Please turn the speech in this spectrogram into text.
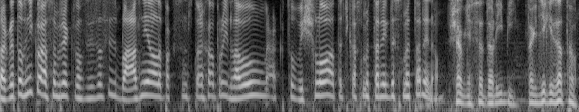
takhle to vzniklo, já jsem řekl, no ty jsi asi zbláznil, ale pak jsem si to nechal projít hlavou, jak to vyšlo a teďka jsme tady, kde jsme tady, no. Však mně se to líbí, tak díky za to.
